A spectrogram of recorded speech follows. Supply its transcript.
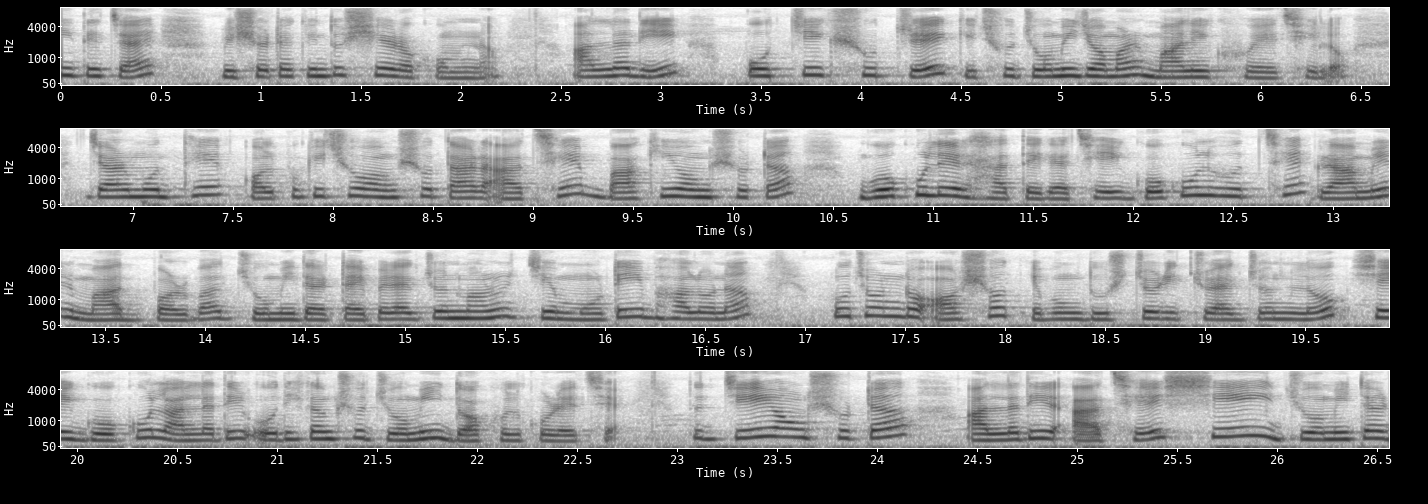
নিতে চায়, বিষয়টা কিন্তু সেরকম না। আল্লাদি পৈতৃক সূত্রে কিছু জমি জমার মালিক হয়েছিল, যার মধ্যে অল্প কিছু অংশ তার আছে, বাকি অংশটা গোকুলের হাতে গেছে। এই গোকুল হচ্ছে গ্রামের মাতবর বা জমিদার টাইপের একজন মানুষ যে মোটেই ভালো না প্রচণ্ড অসৎ এবং দুশ্চরিত্র একজন লোক, সেই গোকুল আল্লাদির অধিকাংশ জমি দখল করেছে। তো যে অংশটা আল্লাদির আছে, সেই জমিটার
